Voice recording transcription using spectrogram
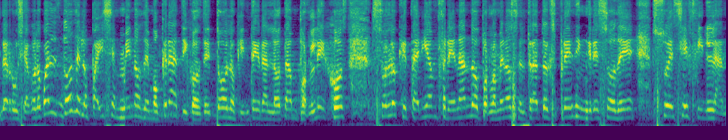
de Rusia. Con lo cual, dos de los países menos democráticos de todos los que integran la OTAN por lejos son los que estarían frenando por lo menos el trato express de ingreso de Suecia y Finlandia.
